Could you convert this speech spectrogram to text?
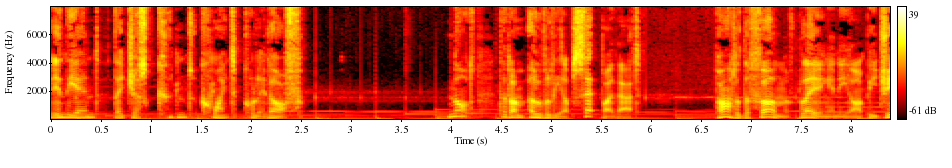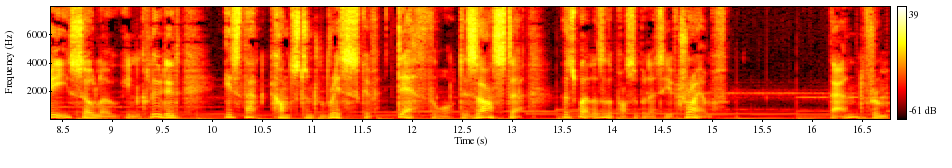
in the end, they just couldn't quite pull it off. Not that I'm overly upset by that. Part of the fun of playing any RPG, solo included, is that constant risk of death or disaster, as well as the possibility of triumph. And from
